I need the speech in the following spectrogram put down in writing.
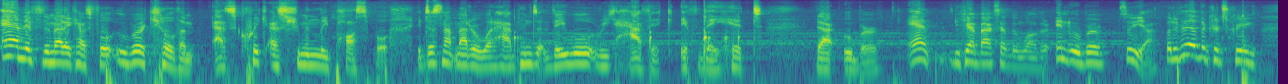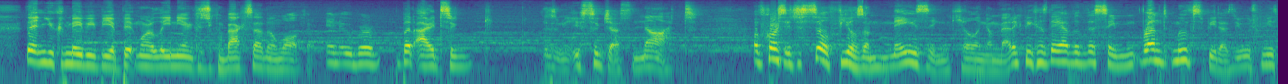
and if the medic has full Uber, kill them as quick as humanly possible. It does not matter what happens, they will wreak havoc if they hit that Uber. And you can't backstab them while they're in Uber, so yeah. But if they have the Kritzkrieg, then you can maybe be a bit more lenient because you can backstab them while they're in Uber, but I'd suggest you suggest not. Of course, it still feels amazing killing a medic because they have the same run move speed as you, which means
